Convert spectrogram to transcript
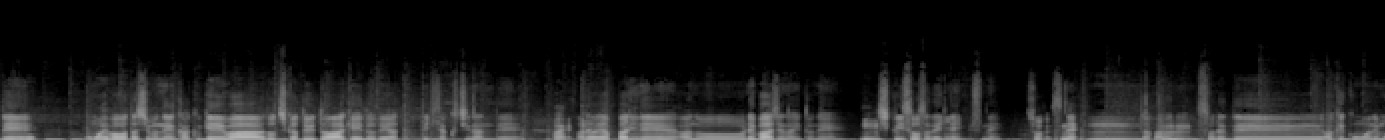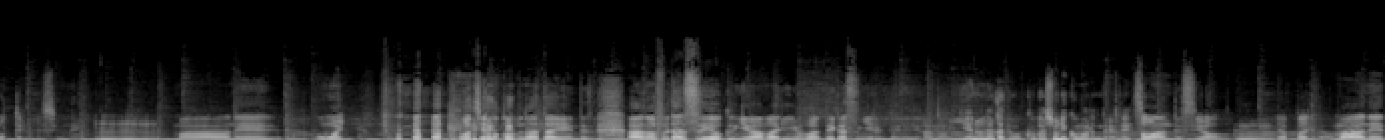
で、思えば私もね、格ゲーはどっちかというとアーケードでやってきた口なんで、はいあれはやっぱりね、あのレバーじゃないとね、うんしっくり操作できないんですね。そうですねうん、だからね、うんそれで、アケコンはね、持ってるんですよね。うんうんうんまあね、重い。持ち運ぶのは大変です。あの、普段据え置くにはあまりにもでかすぎるんでね。あの家の中で置く場所に困るんだよねそうなんですよ。うんやっぱり。まあね、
